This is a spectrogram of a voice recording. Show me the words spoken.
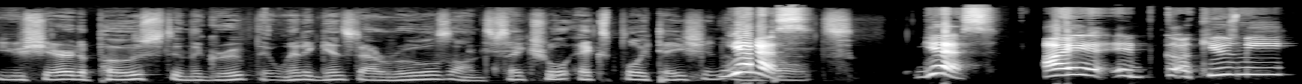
you shared a post in the group that went against our rules on sexual exploitation of Yes. adults. Yes, I it accused me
